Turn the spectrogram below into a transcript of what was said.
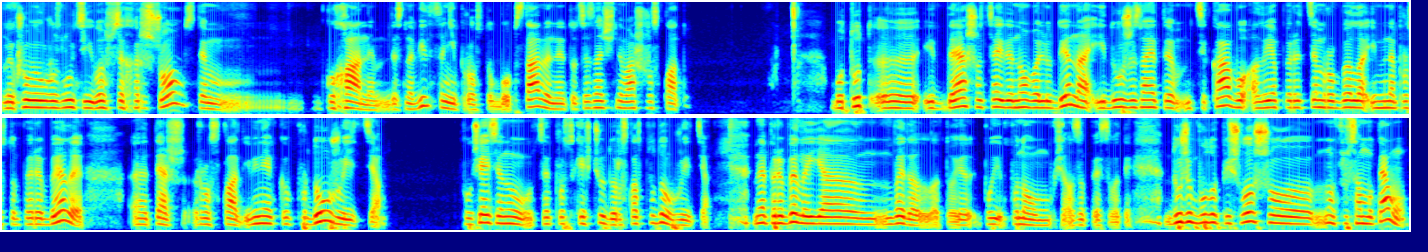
Ну, якщо ви у розлуці і у вас все хорошо з тим коханим, десь на відстані просто, бо обставини, то це значить не ваш розклад. Бо тут е, іде, що це йде нова людина, і дуже, знаєте, цікаво, але я перед цим робила і мене просто перебили теж розклад, і він як продовжується. Получається, ну, це просто якесь чудо, розклад продовжується. Мене перебили, я видалила, то я по-новому почала записувати. Дуже було пішло, що ну, цю саму тему,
